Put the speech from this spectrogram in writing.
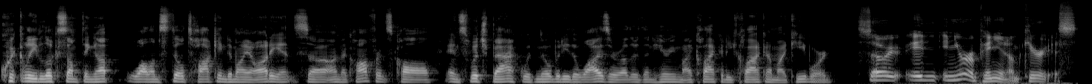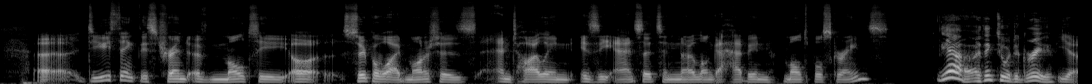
quickly look something up while I'm still talking to my audience uh, on the conference call and switch back with nobody the wiser other than hearing my clackety clack on my keyboard. So, in in your opinion, I'm curious. Uh, do you think this trend of multi or uh, super wide monitors and tiling is the answer to no longer having multiple screens? Yeah, I think to a degree. Yeah.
